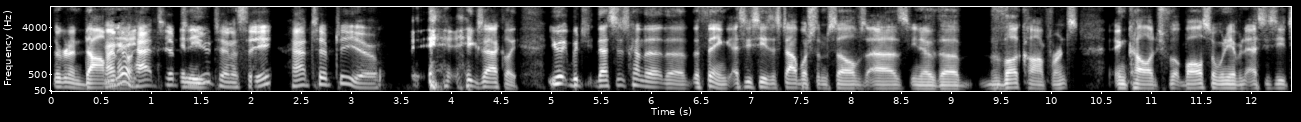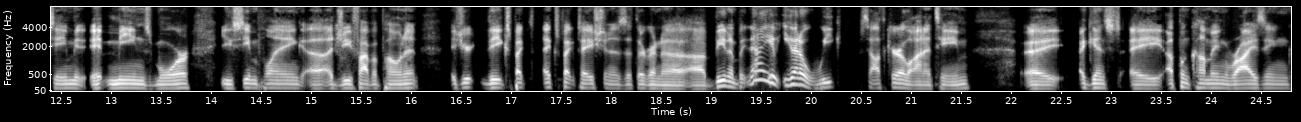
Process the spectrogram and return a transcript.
they're going to dominate. I know. Hat tip to you, Tennessee. Hat tip to you. exactly. You, but that's just kind of the the thing. SEC has established themselves as you know the the conference in college football. So when you have an SEC team, it, it means more. You see them playing uh, a G five opponent. Is your the expect expectation is that they're going to uh, beat them? But now you, you got a weak South Carolina team uh, against a up and coming rising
